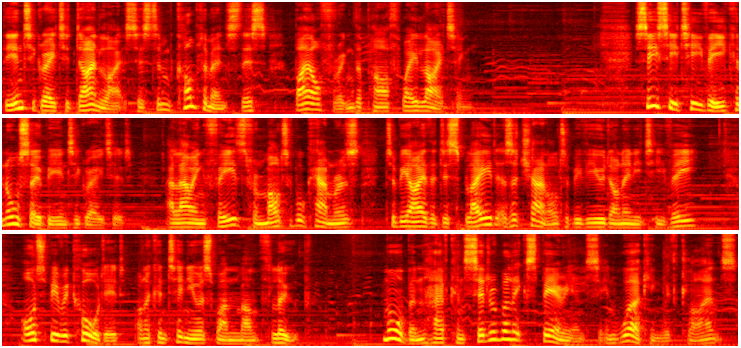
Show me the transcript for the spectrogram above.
The integrated Dynalite system complements this by offering the pathway lighting. CCTV can also be integrated, allowing feeds from multiple cameras to be either displayed as a channel to be viewed on any TV or to be recorded on a continuous one month loop. Morban have considerable experience in working with clients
